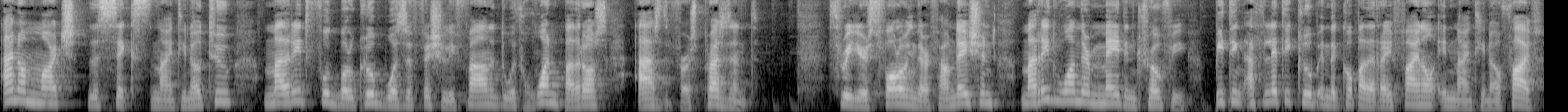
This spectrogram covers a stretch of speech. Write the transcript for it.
and on March the 6th, 1902, Madrid Football Club was officially founded with Juan Padros as the first president. Three years following their foundation, Madrid won their maiden trophy, beating Athletic Club in the Copa del Rey final in 1905.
